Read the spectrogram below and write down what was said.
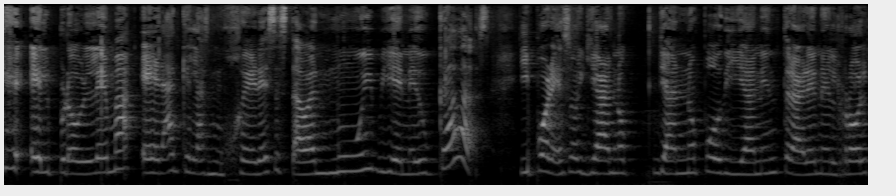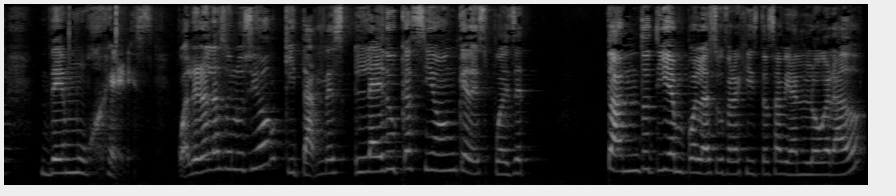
que el problema era que las mujeres estaban muy bien educadas y por eso ya no, ya no podían entrar en el rol de mujeres. ¿Cuál era la solución? Quitarles la educación que después de tanto tiempo las sufragistas habían logrado.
